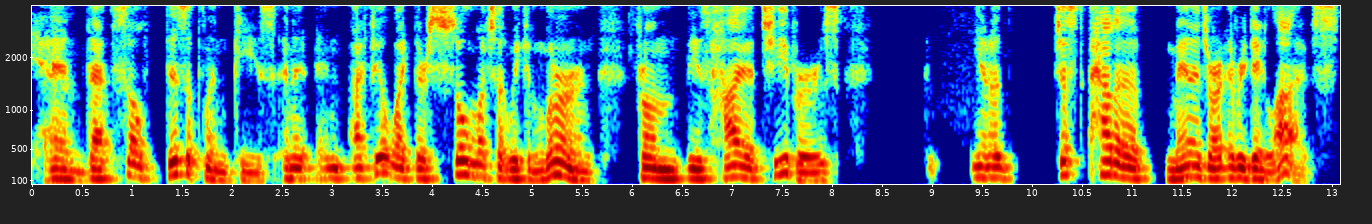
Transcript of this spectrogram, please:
Yeah. and that self-discipline piece and it, and i feel like there's so much that we can learn from these high achievers you know just how to manage our everyday lives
